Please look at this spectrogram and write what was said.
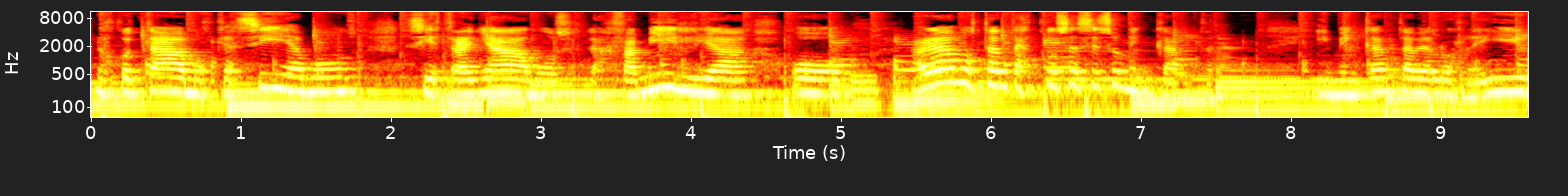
nos contábamos qué hacíamos, si extrañábamos la familia o hablábamos tantas cosas, eso me encanta. Y me encanta verlos reír,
